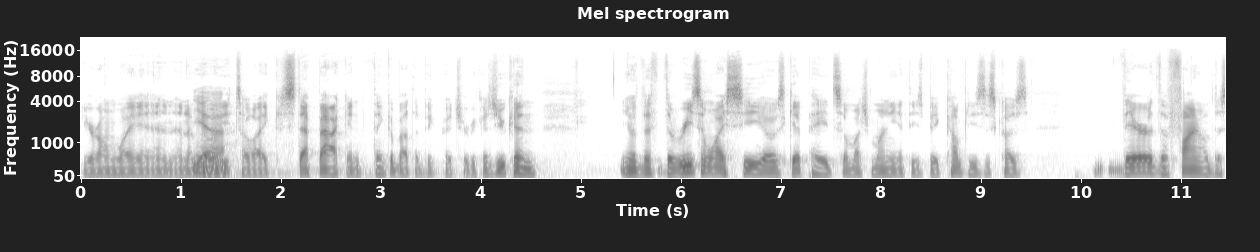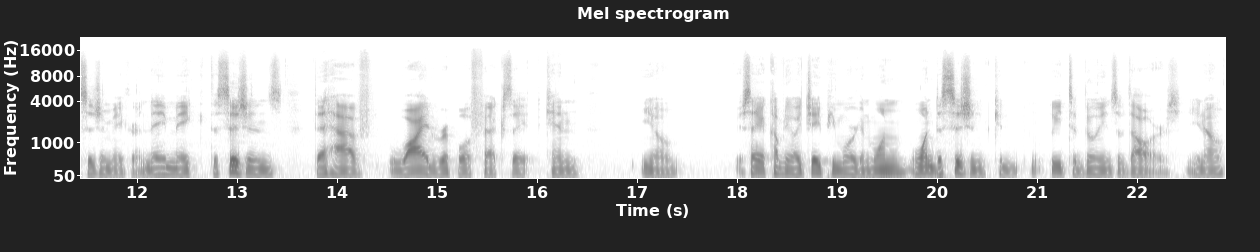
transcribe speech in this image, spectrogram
your own way and, and ability yeah. to like step back and think about the big picture because you can, you know, the, the reason why CEOs get paid so much money at these big companies is because they're the final decision maker and they make decisions that have wide ripple effects that can, you know, say a company like JP Morgan, one, one decision could lead to billions of dollars, you know?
